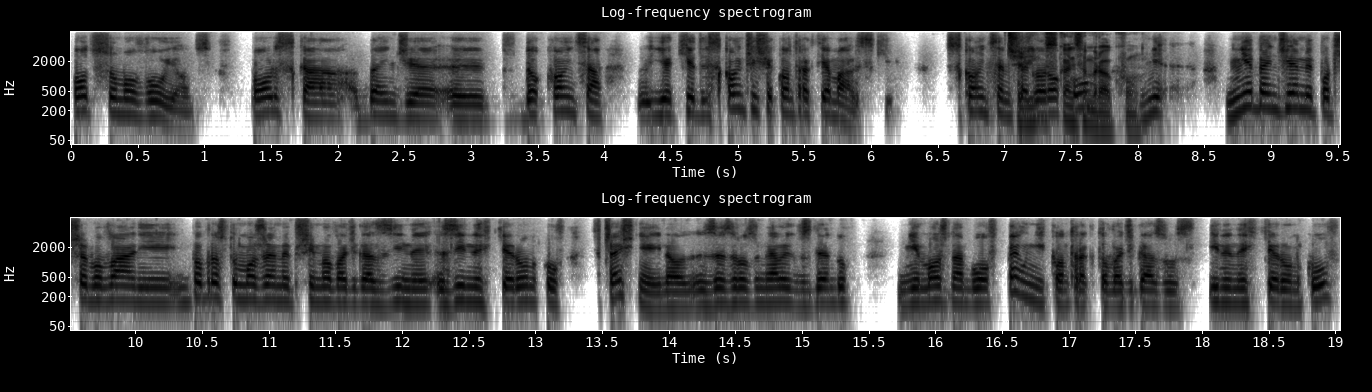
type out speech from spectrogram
Podsumowując, Polska będzie do końca, kiedy skończy się kontrakt jamalski, z końcem Czyli tego z końcem roku. Nie, nie będziemy potrzebowali, po prostu możemy przyjmować gaz z, inny, z innych kierunków wcześniej, no, ze zrozumiałych względów nie można było w pełni kontraktować gazu z innych kierunków,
